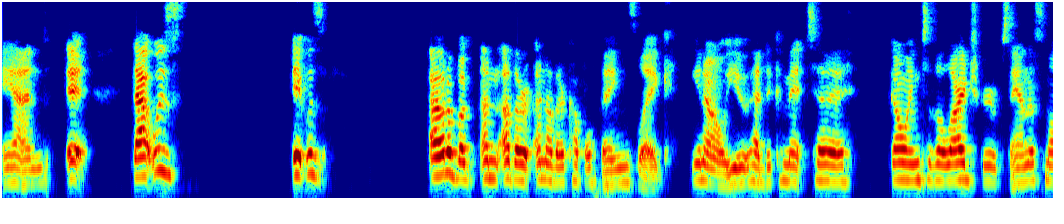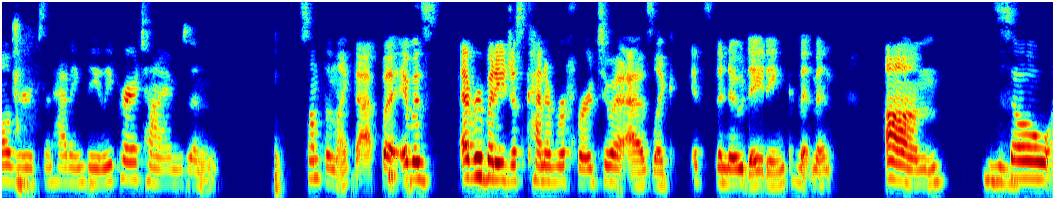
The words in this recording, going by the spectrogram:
and it that was it was out of a, another another couple things like you know you had to commit to going to the large groups and the small groups and having daily prayer times and something like that but it was everybody just kind of referred to it as like it's the no dating commitment um Mhm. so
